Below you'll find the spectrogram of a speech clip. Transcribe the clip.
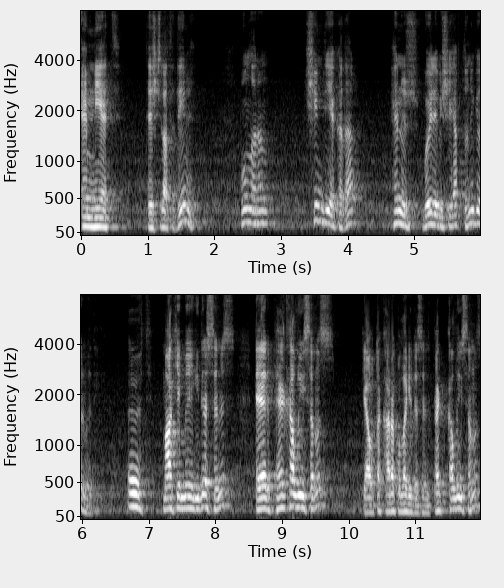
Emniyet Teşkilatı değil mi? Bunların şimdiye kadar henüz böyle bir şey yaptığını görmedik. Evet. Mahkemeye giderseniz eğer PKK'lıysanız yahut da karakola giderseniz PKK'lıysanız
